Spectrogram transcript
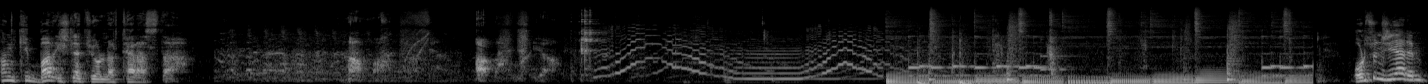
Sanki bar işletiyorlar terasta. Allah ya. Allah ya. Orçun ciğerim,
